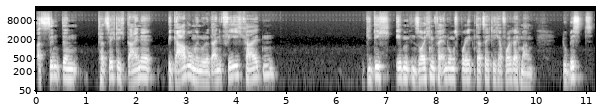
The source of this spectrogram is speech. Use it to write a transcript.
was sind denn tatsächlich deine Begabungen oder deine Fähigkeiten, die dich eben in solchen Veränderungsprojekten tatsächlich erfolgreich machen. Du bist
